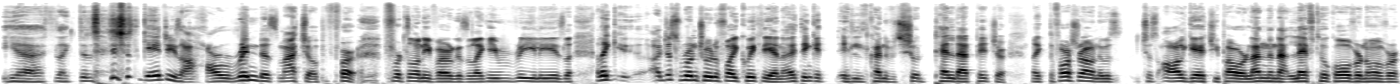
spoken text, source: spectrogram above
yeah, like just Gaethje's a horrendous matchup for for Tony Ferguson. Like he really is. Like, like I just run through the fight quickly, and I think it it'll kind of should tell that picture. Like the first round, it was just all Gaethje power, landing that left hook over and over.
